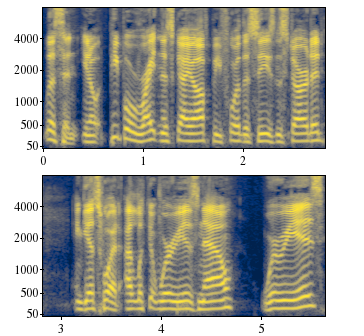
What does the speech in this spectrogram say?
Listen, you know, people were writing this guy off before the season started, and guess what? I look at where he is now. Where he is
